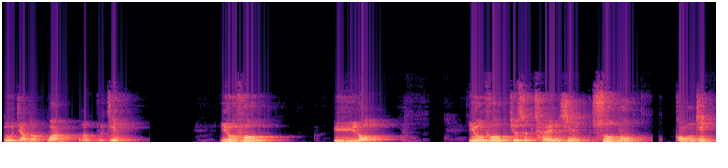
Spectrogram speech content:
都叫做观而不见。有夫与若，有夫就是诚信肃穆恭敬，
